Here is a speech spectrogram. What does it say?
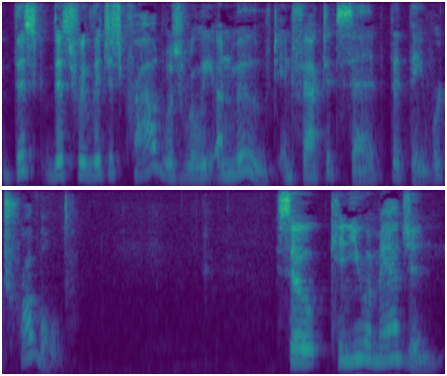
this this religious crowd was really unmoved. In fact, it said that they were troubled. So, can you imagine?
